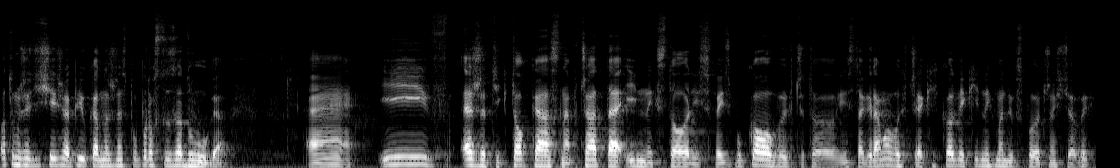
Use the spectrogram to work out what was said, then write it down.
o tym, że dzisiejsza piłka nożna jest po prostu za długa. E, I w erze TikToka, Snapchata, innych stories facebookowych, czy to instagramowych, czy jakichkolwiek innych mediów społecznościowych,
